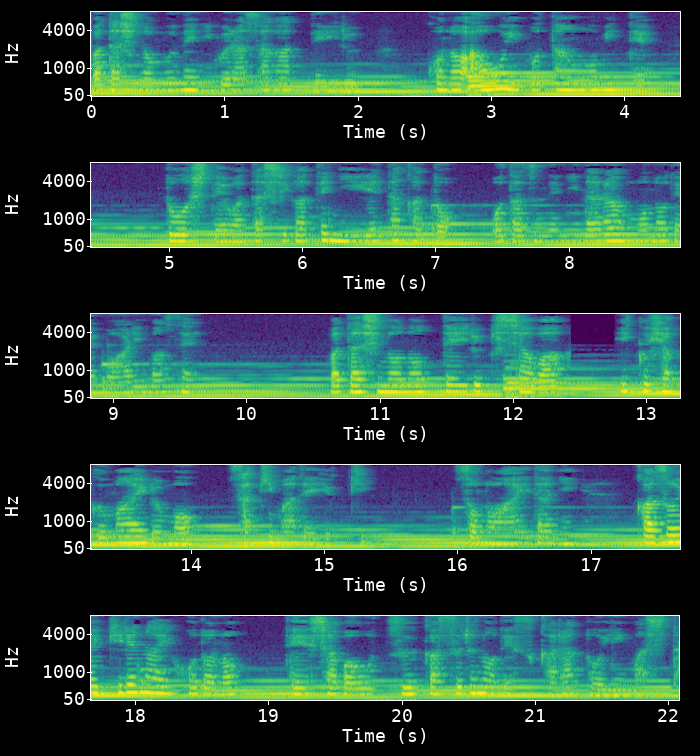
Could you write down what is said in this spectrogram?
私の胸にぶら下がっているこの青いボタンを見て、どうして私が手に入れたかとお尋ねにならんものでもありません。私の乗っている汽車は幾百マイルも先まで行き、その間に数えきれないほどの停車場を通過するのですからと言いました。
